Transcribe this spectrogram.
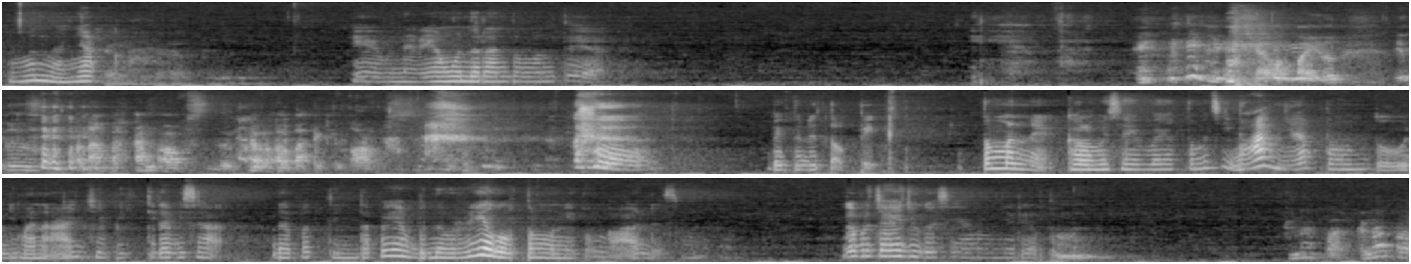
temen banyak. Iya benar, yang beneran temen tuh ya. Gak apa-apa itu itu penampakan ops tuh. Gak apa-apa. Itu back to the topic temen ya. Kalau misalnya banyak temen sih banyak temen tuh. Di mana aja kita bisa dapetin. Tapi yang bener real temen itu nggak ada sebenarnya nggak percaya juga sih yang namanya real temen. Kenapa? Kenapa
